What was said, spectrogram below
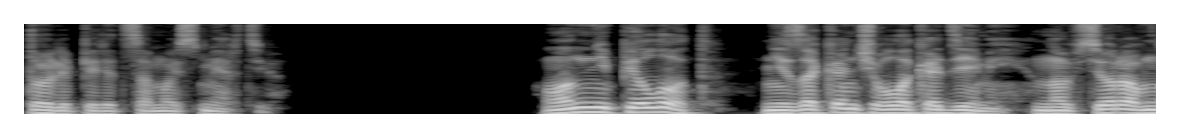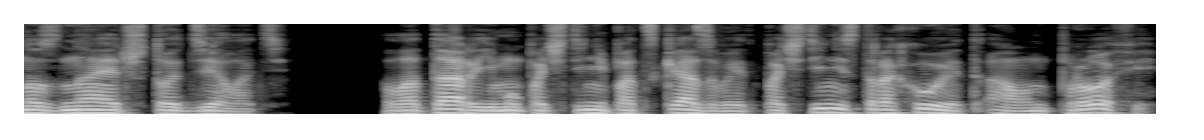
то ли перед самой смертью. Он не пилот, не заканчивал академии, но все равно знает, что делать. Лотар ему почти не подсказывает, почти не страхует, а он профи,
